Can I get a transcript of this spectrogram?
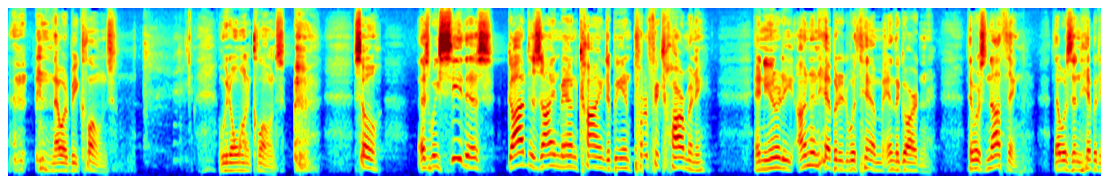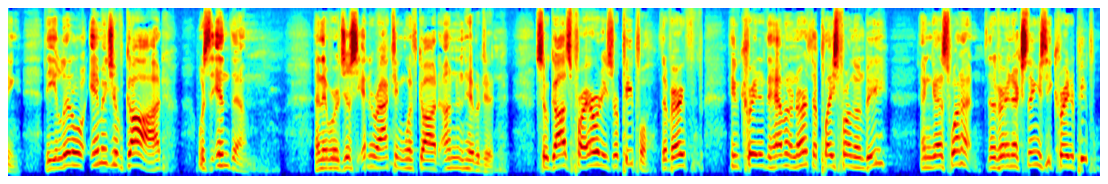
that would be clones. We don't want clones. so, as we see this, God designed mankind to be in perfect harmony and unity, uninhibited with Him in the garden. There was nothing that was inhibiting. The little image of God was in them, and they were just interacting with God uninhibited. So, God's priorities are people. The very He created the heaven and earth, a place for them to be. And guess what? The very next thing is He created people.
